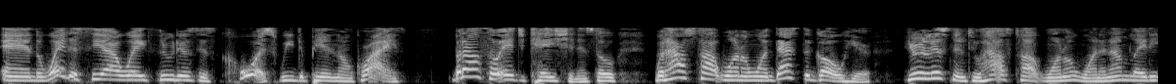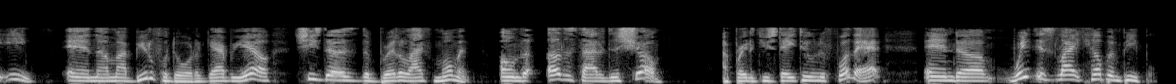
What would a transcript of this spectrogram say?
And the way to see our way through this is, of course, we depend on Christ, but also education. And so with House Talk 101, that's the goal here. You're listening to House Talk 101 and I'm Lady E. And uh, my beautiful daughter, Gabrielle, she does the Bread of Life moment on the other side of this show. I pray that you stay tuned for that. And um, we just like helping people.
